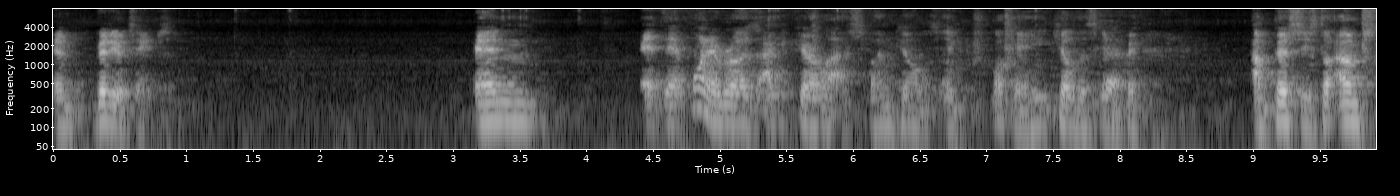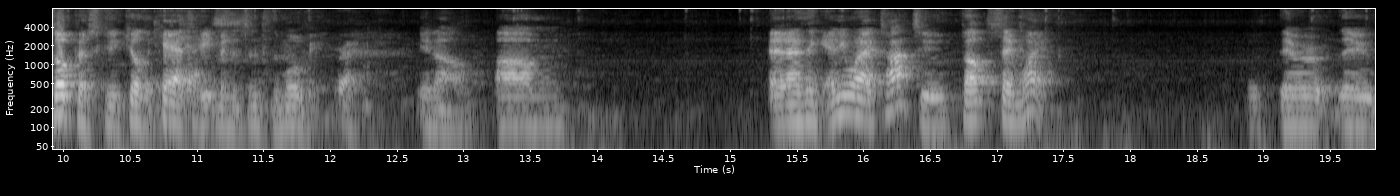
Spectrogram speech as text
and videotapes it. And at that point, I realized I could care less. Let him kill him. Like, okay, he killed this guy. Yeah. I'm pissed. He's still, I'm still pissed because he killed the cats eight minutes into the movie Right. you know. Um, and I think anyone I talked to felt the same way. They were they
